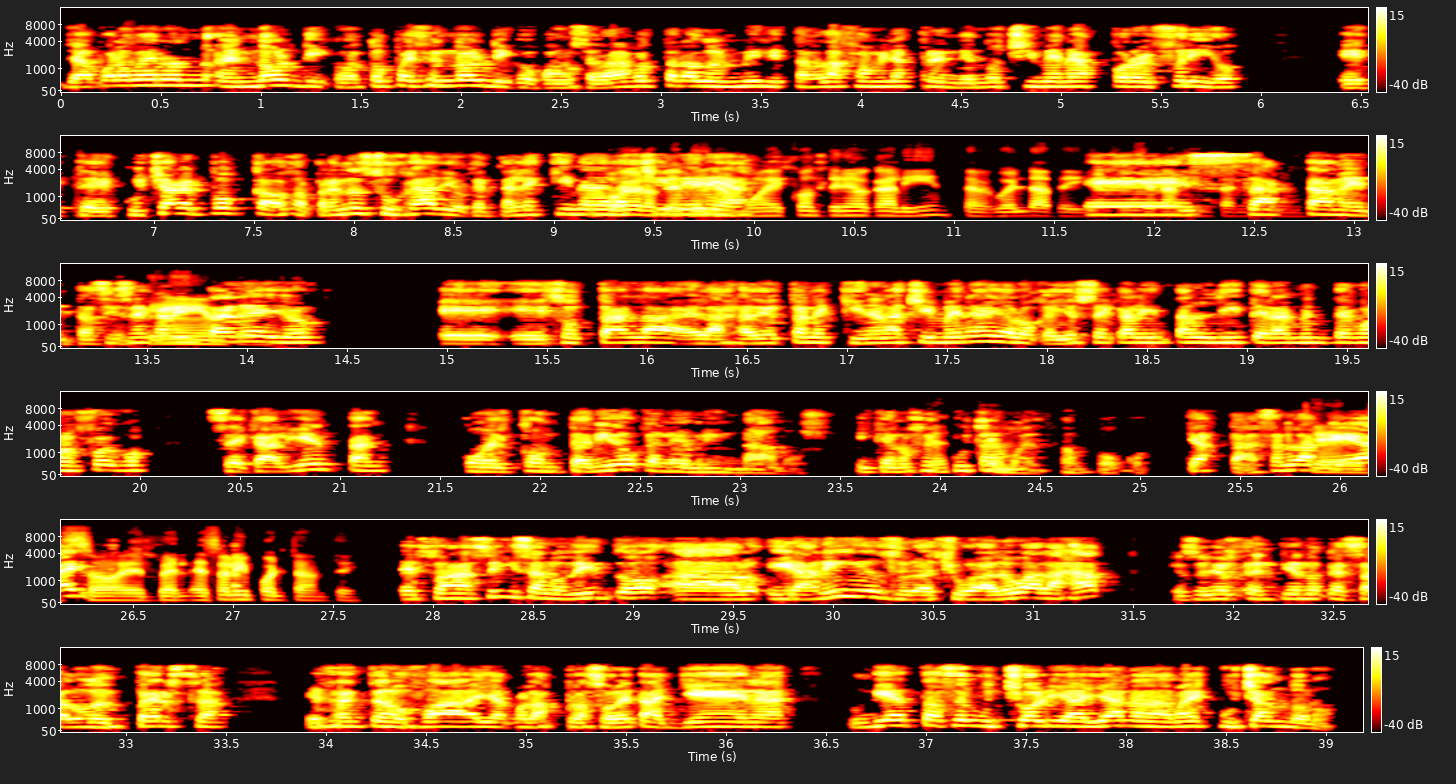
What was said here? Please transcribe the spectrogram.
Ya por lo menos en nórdico, en estos países nórdicos, cuando se van a acostar a dormir y están las familias prendiendo chimeneas por el frío, este, escuchan el podcast, o sea, prenden su radio que está en la esquina de la chimenea. es contenido caliente, acuérdate. Exactamente, así se calientan ellos. Eh, eso está en la, la, radio está en la esquina de la chimenea y a lo que ellos se calientan literalmente con el fuego, se calientan con el contenido que le brindamos y que no se escuche mal tampoco. Ya está, esa es la que, hay. eso Es, eso es lo importante. Eso es así, saludito a los iraníes, a Chulalú, a la Hat, eso yo entiendo que es saludo en persa esa gente nos vaya con las plazoletas llenas. Un día está haciendo un choli allá nada más escuchándonos.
